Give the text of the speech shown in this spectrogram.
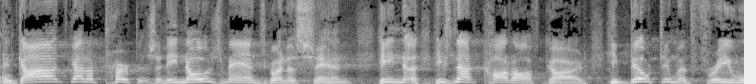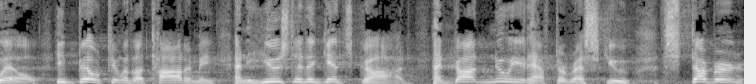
And God's got a purpose, and He knows man's going to sin. He know, he's not caught off guard. He built him with free will, He built him with autonomy, and He used it against God. And God knew He'd have to rescue stubborn,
